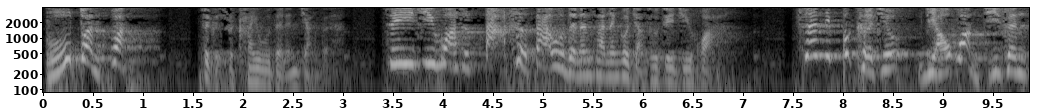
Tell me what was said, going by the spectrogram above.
不断妄，这个是开悟的人讲的。这一句话是大彻大悟的人才能够讲出这句话。真的不可求，了忘即真。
